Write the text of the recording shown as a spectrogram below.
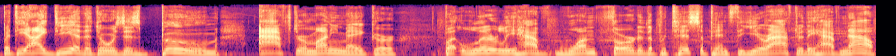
but the idea that there was this boom after Moneymaker but literally have one third of the participants the year after they have now.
